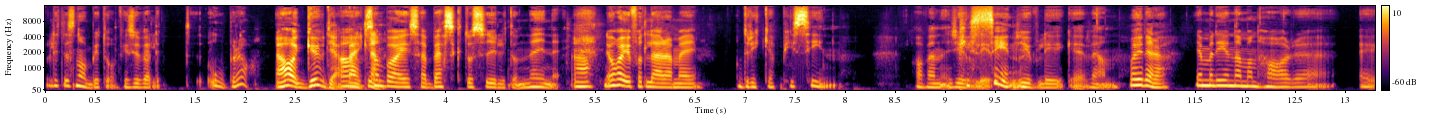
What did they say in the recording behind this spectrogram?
lite snobbigt då. Det finns ju väldigt obra. ja gud ja, Ja, verkligen. som bara är så här beskt och syrligt och nej, nej. Ja. Nu har jag ju fått lära mig att dricka pissin av en ljuvlig, Pissin? ljuvlig eh, vän. Vad är det då? Ja, men det är när man har eh, eh,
